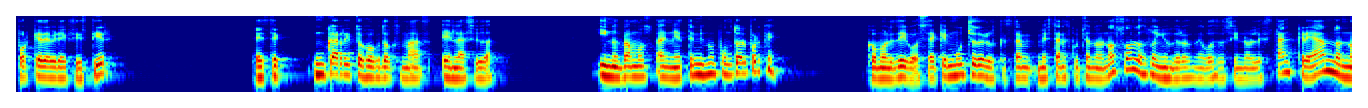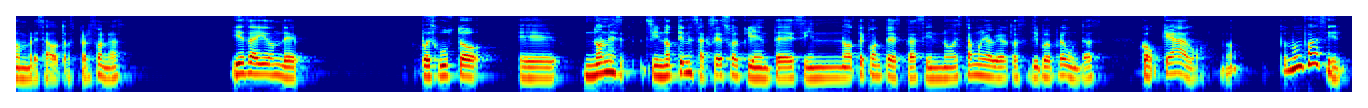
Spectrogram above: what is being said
¿Por qué debería existir este, un carrito de hot dogs más en la ciudad? Y nos vamos en este mismo punto del por qué. Como les digo, sé que muchos de los que me están escuchando no son los dueños de los negocios, sino le están creando nombres a otras personas. Y es ahí donde, pues justo, eh, no si no tienes acceso al cliente, si no te contesta, si no está muy abierto a este tipo de preguntas, ¿qué hago? Pues muy fácil.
